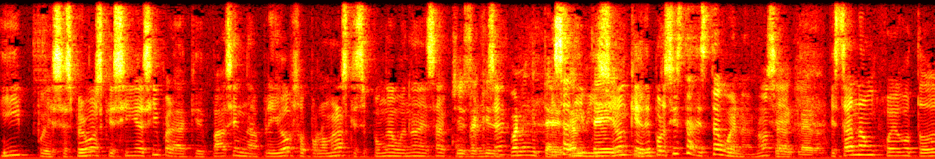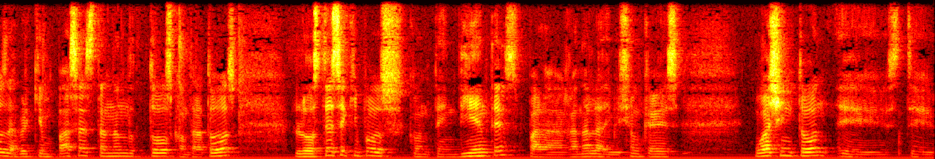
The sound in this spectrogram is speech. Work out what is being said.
y pues esperemos que siga así para que pasen a playoffs o por lo menos que se ponga buena esa conferencia, esa división que de por sí está, está buena, ¿no? O sea, Sí, claro. están a un juego todos de a ver quién pasa, están dando todos contra todos. Los tres equipos contendientes para ganar la división que es Washington, eh, este,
